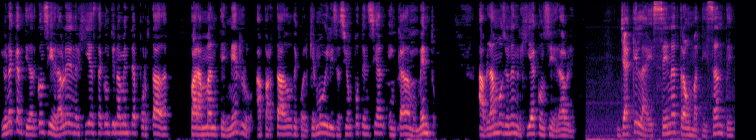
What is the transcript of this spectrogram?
y una cantidad considerable de energía está continuamente aportada para mantenerlo apartado de cualquier movilización potencial en cada momento. Hablamos de una energía considerable, ya que la escena traumatizante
